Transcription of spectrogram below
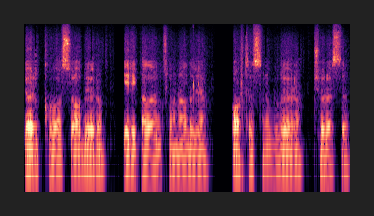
Göl kovası alıyorum. Geri kalanı sonra alacağım. Ortasını buluyorum. Şurası.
